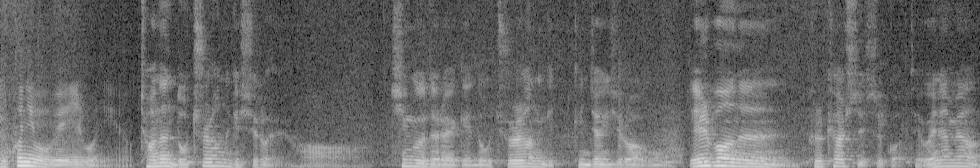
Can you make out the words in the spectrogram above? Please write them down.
유코님은 왜 1번이에요? 저는 노출하는 게 싫어해요. 친구들에게 노출하는 게 굉장히 싫어하고 1번은 그렇게 할 수 있을 것 같아요. 왜냐면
